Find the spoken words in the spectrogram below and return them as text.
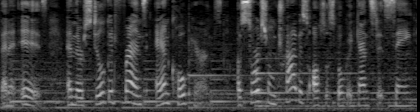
than it is, and they're still good friends and co parents. A source from Travis also spoke against it, saying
